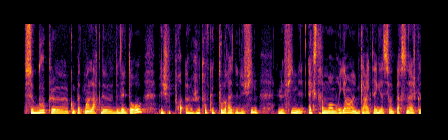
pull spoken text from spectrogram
se boucle euh, complètement l'arc de, de Del Toro. Mais je, euh, je trouve que tout le reste du film, le film est extrêmement brillant, une caractérisation de personnage que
